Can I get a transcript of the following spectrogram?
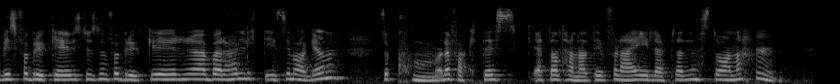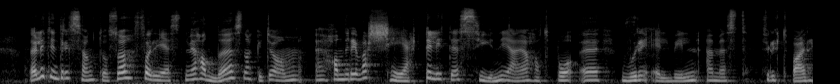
hvis, hvis, du som forbruker eh, bare har litt is i magen, så kommer det faktisk et alternativ for deg i løpet av de neste årene. Mm. Det er litt interessant også. Forrige gjesten vi hadde, snakket jo om eh, Han reverserte litt det synet jeg har hatt på eh, hvor elbilen er mest fruktbar.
